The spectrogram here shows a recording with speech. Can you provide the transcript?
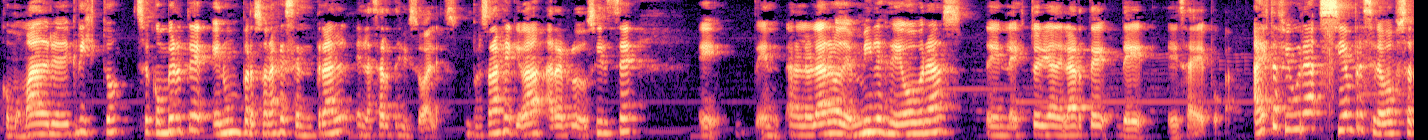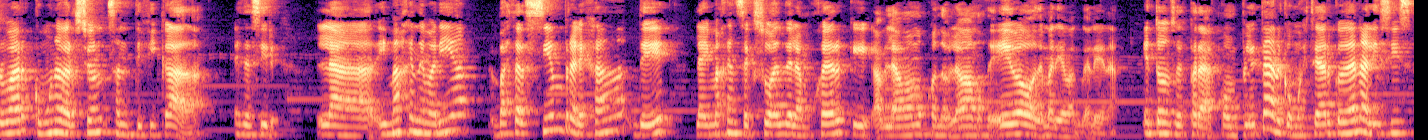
como madre de Cristo se convierte en un personaje central en las artes visuales, un personaje que va a reproducirse eh, a lo largo de miles de obras en la historia del arte de esa época. A esta figura siempre se la va a observar como una versión santificada, es decir, la imagen de María va a estar siempre alejada de la imagen sexual de la mujer que hablábamos cuando hablábamos de Eva o de María Magdalena. Entonces, para completar como este arco de análisis,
